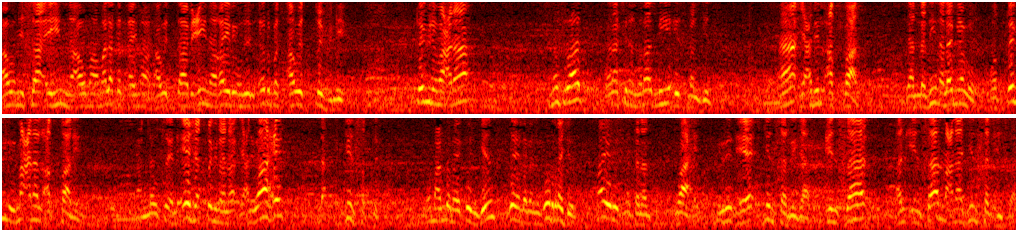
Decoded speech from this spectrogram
أو نسائهن أو ما ملكت أيمان أو التابعين غير أولي الإربة أو الطفل. الطفل معناه مفرد ولكن المراد به اسم الجنس. ها يعني الأطفال. الذين لم يبلغوا والطفل بمعنى الأطفال. يعني لو سئل إيش الطفل؟ أنا يعني واحد؟ لا جنس الطفل. ومعلومه يكون جنس زي لما نقول رجل. ما يريد مثلا واحد. يريد إيه؟ جنس الرجال. انسان الإنسان معناه جنس الإنسان.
